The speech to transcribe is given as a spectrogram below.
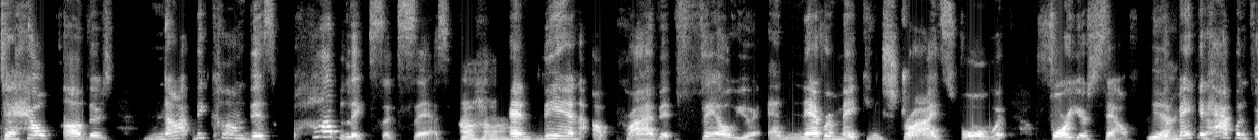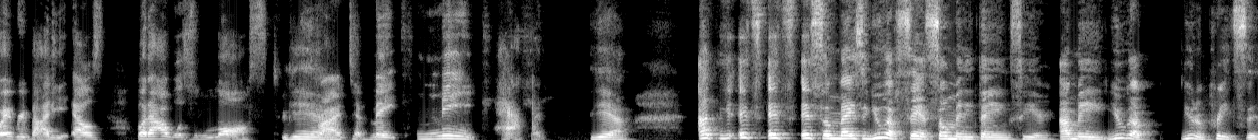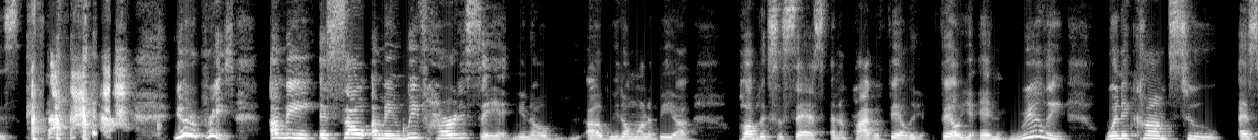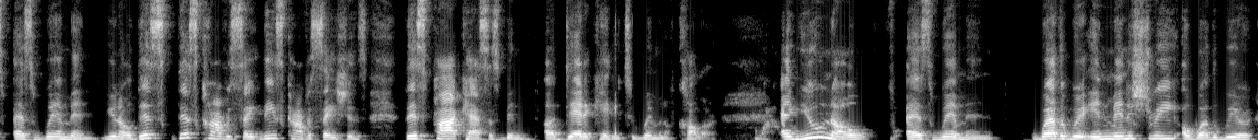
to help others not become this public success uh-huh. and then a private failure and never making strides forward for yourself yeah. to make it happen for everybody else but I was lost yeah. trying to make me happen. Yeah. I, it's it's it's amazing. You have said so many things here. I mean, you got you the preach, sis. you the preach. I mean, it's so. I mean, we've heard it said. You know, uh, we don't want to be a public success and a private failure. Failure, and really, when it comes to as as women you know this this conversation these conversations this podcast has been uh, dedicated to women of color wow. and you know as women whether we're in ministry or whether we're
